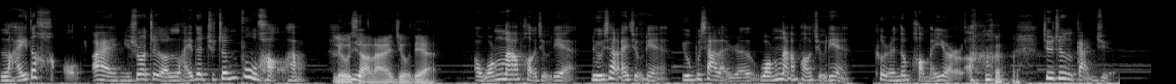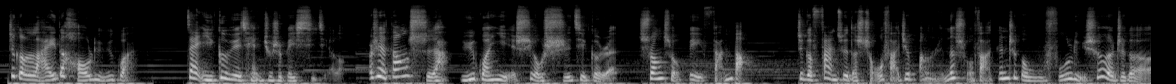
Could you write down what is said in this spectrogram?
来得好，哎，你说这个来的就真不好哈。留下来酒店啊，往哪跑酒店？留下来酒店留不下来人，往哪跑酒店？客人都跑没影儿了，就这个感觉。这个来的好旅馆，在一个月前就是被洗劫了，而且当时啊，旅馆也是有十几个人，双手被反绑。这个犯罪的手法，就绑人的手法，跟这个五福旅社这个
